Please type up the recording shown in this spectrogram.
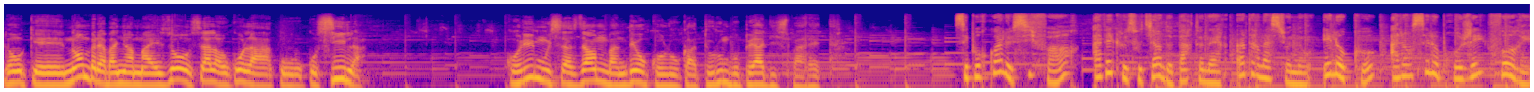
donc eh, nombre ya banyama ezosala lokola ko- kosila C'est pourquoi le CIFOR, avec le soutien de partenaires internationaux et locaux, a lancé le projet Forêt.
